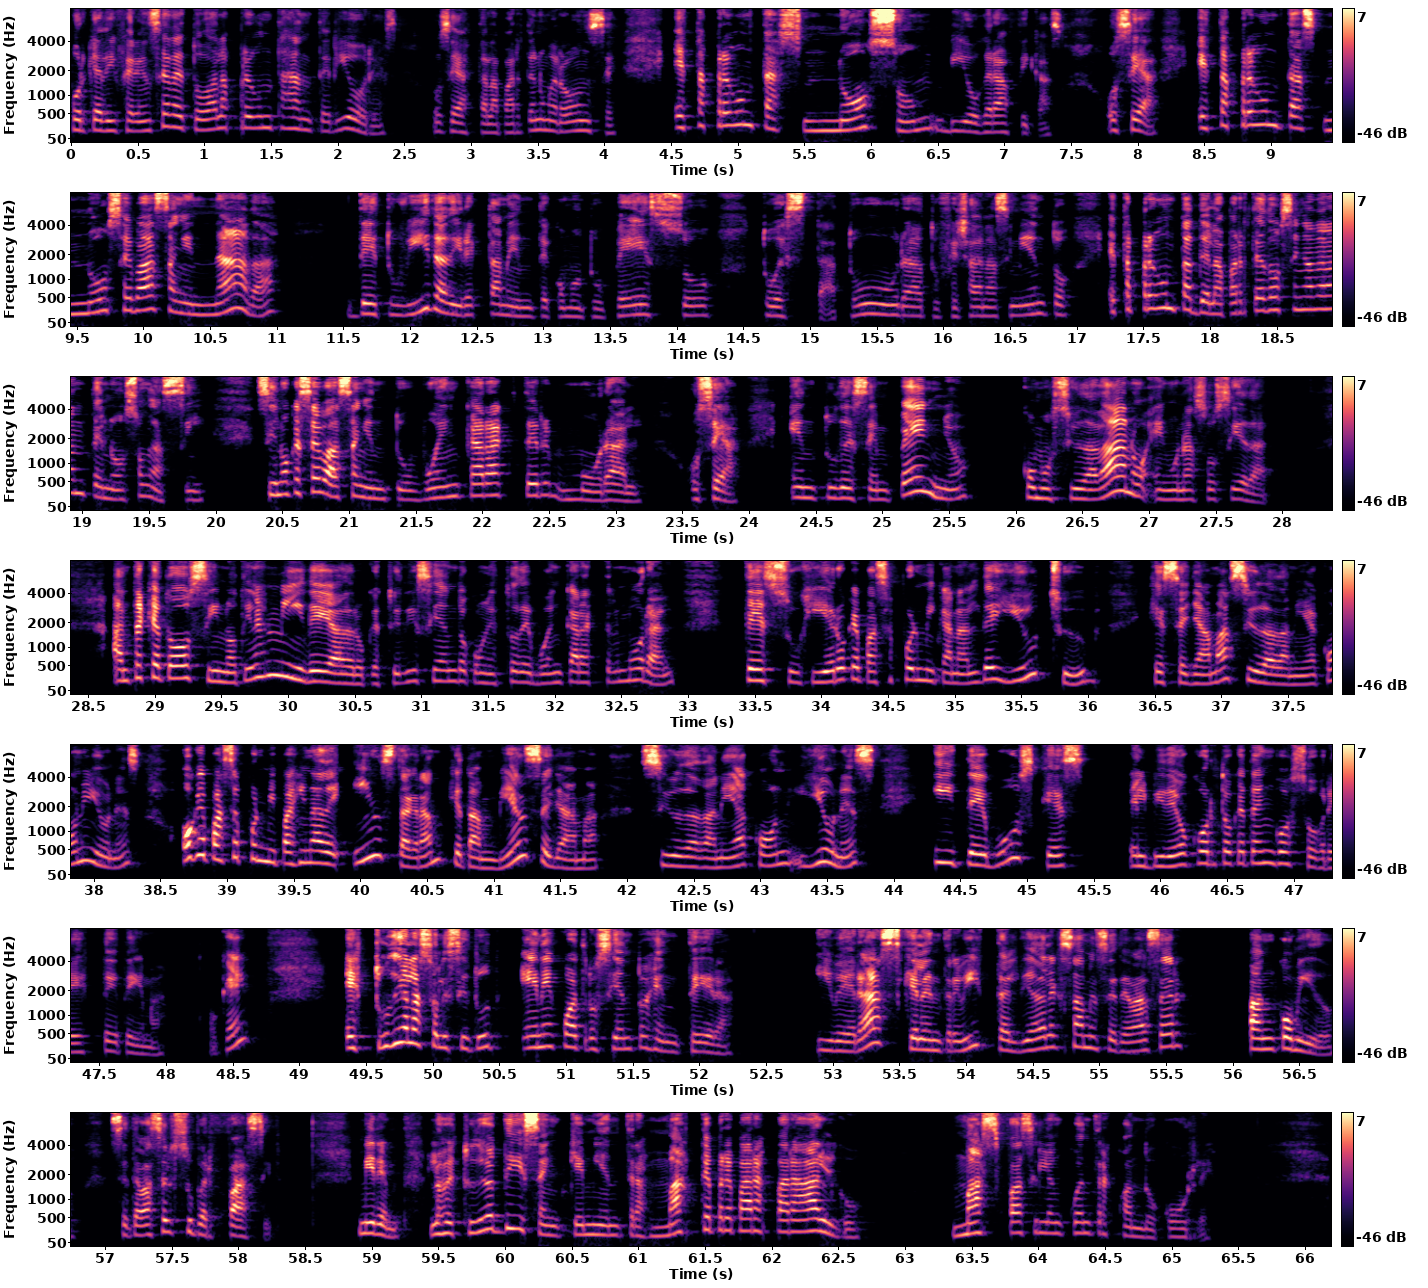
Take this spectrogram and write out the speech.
Porque a diferencia de todas las preguntas anteriores, o sea, hasta la parte número 11. Estas preguntas no son biográficas, o sea, estas preguntas no se basan en nada de tu vida directamente, como tu peso, tu estatura, tu fecha de nacimiento. Estas preguntas de la parte 12 en adelante no son así, sino que se basan en tu buen carácter moral, o sea, en tu desempeño como ciudadano en una sociedad. Antes que todo, si no tienes ni idea de lo que estoy diciendo con esto de buen carácter moral, te sugiero que pases por mi canal de YouTube que se llama Ciudadanía con Yunes o que pases por mi página de Instagram que también se llama Ciudadanía con Yunes y te busques el video corto que tengo sobre este tema. ¿Ok? Estudia la solicitud N400 entera y verás que la entrevista el día del examen se te va a hacer pan comido, se te va a hacer súper fácil. Miren, los estudios dicen que mientras más te preparas para algo, más fácil lo encuentras cuando ocurre.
